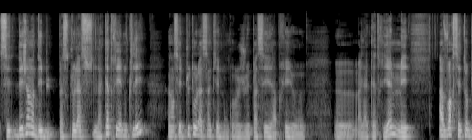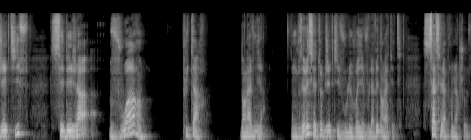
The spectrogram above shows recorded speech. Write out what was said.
c'est déjà un début, parce que la quatrième clé, ah non, c'est plutôt la cinquième, donc euh, je vais passer après euh, euh, à la quatrième, mais avoir cet objectif, c'est déjà voir plus tard, dans l'avenir. Donc vous avez cet objectif, vous le voyez, vous l'avez dans la tête. Ça, c'est la première chose.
